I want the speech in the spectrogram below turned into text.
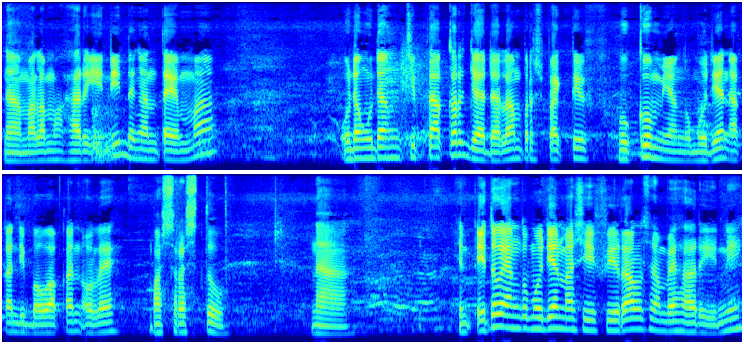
Nah, malam hari ini dengan tema Undang-Undang Cipta Kerja dalam perspektif hukum yang kemudian akan dibawakan oleh Mas Restu. Nah, itu yang kemudian masih viral sampai hari ini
